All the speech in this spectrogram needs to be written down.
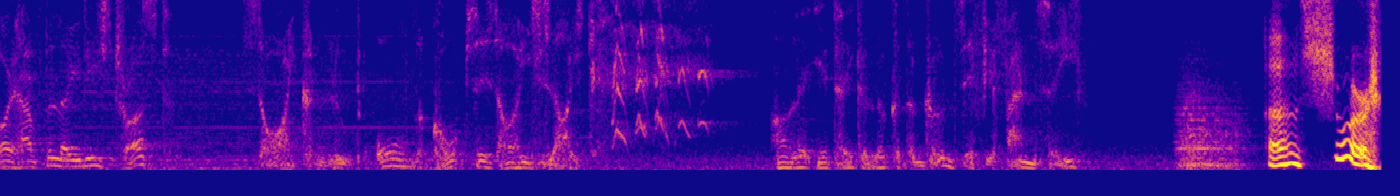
I have the lady's trust so I can loot all the corpses I like. I'll let you take a look at the goods if you fancy. Uh, sure.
